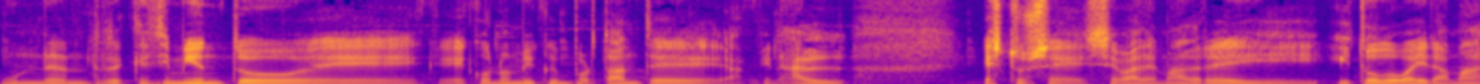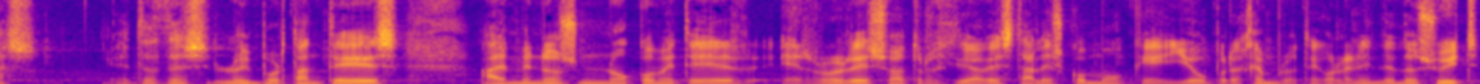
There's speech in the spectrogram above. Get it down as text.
enriquecimiento económico importante, al final esto se, va de madre y todo va a ir a más. Entonces lo importante es al menos no cometer errores o atrocidades tales como que yo, por ejemplo, tengo la Nintendo Switch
